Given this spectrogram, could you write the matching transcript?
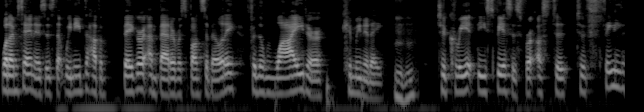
What I'm saying is, is that we need to have a bigger and better responsibility for the wider community Mm-hmm. to create these spaces for us to to feel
